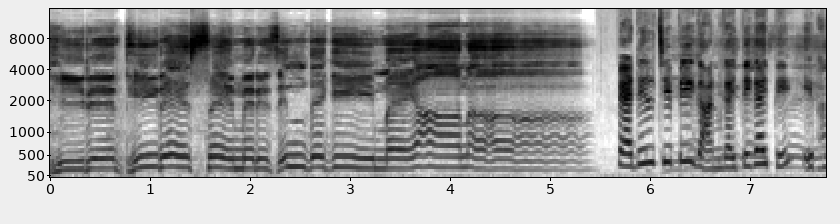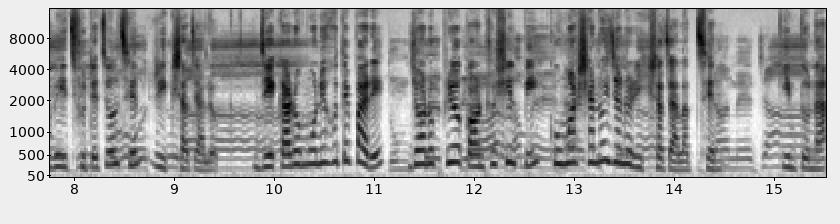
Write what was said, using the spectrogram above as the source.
ধীরে ধীরে সে মেরি জিন্দগি মেয়ানা প্যাডেল চেপে গান গাইতে গাইতে এভাবেই ছুটে চলছেন রিক্সা চালক। যে কারও মনে হতে পারে জনপ্রিয় কণ্ঠশিল্পী কুমার শানুই যেন রিক্সা চালাচ্ছেন। কিন্তু না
